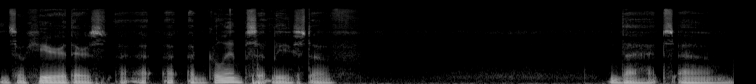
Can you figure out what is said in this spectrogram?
And so here there's a, a, a glimpse, at least, of that um,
